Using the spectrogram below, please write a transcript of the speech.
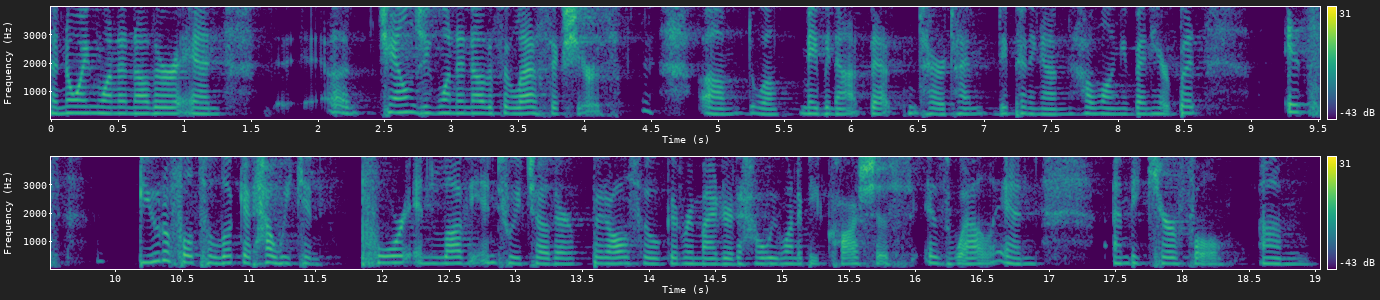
annoying one another and uh, challenging one another for the last six years. Um, well, maybe not that entire time, depending on how long you've been here. But it's beautiful to look at how we can pour in love into each other, but also a good reminder to how we want to be cautious as well and and be careful um,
